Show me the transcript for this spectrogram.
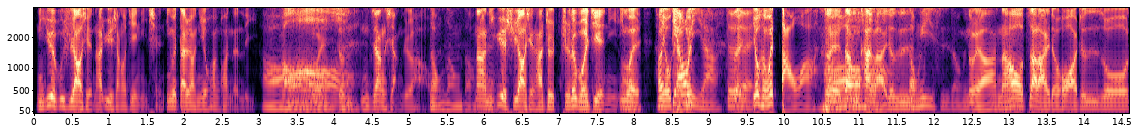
你越不需要钱，他越想要借你钱，因为代表你有还款能力。哦，对，就是你这样想就好。懂懂懂。那你越需要钱，他就绝对不会借你，因为他会你有可能会刁你啦，对？有可能会倒啊。对，哦在我们看来就是懂意思，懂意思。对啊。然后再来的话，就是说，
